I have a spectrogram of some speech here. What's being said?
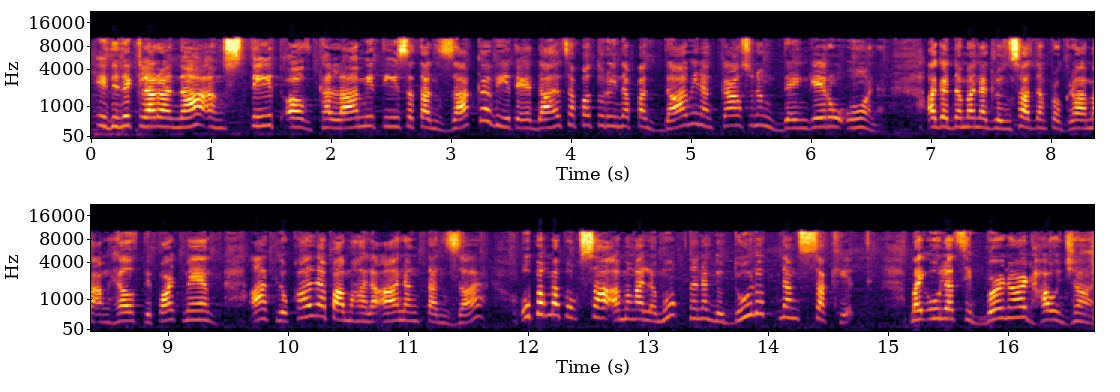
Idineklara na ang state of calamity sa Tanza, Cavite dahil sa patuloy na pagdami ng kaso ng dengue roon. Agad naman naglunsad ng programa ang Health Department at lokal na pamahalaan ng Tanza upang mapuksa ang mga lamok na nagdudulot ng sakit. May ulat si Bernard Haujan.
